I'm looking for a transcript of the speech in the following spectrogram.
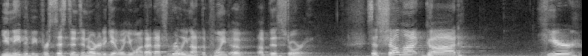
you need to be persistent in order to get what you want. That, that's really not the point of, of this story. It says, Shall not God hear,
